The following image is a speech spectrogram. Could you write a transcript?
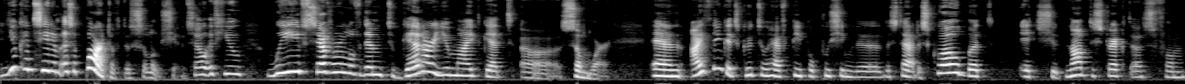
you can see them as a part of the solution. So if you weave several of them together, you might get uh, somewhere. And I think it's good to have people pushing the, the status quo, but it should not distract us from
